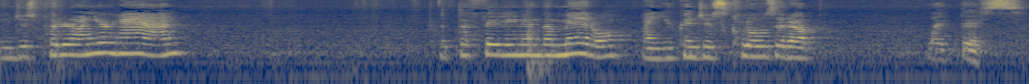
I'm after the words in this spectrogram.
You just put it on your hand, put the filling in the middle, and you can just close it up like this.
